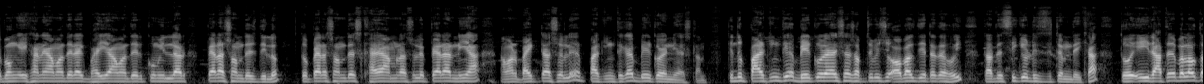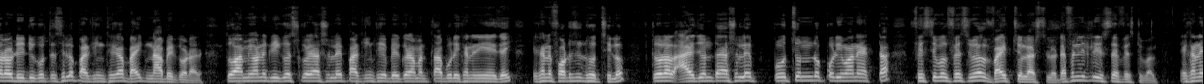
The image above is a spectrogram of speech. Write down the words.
এবং এখানে আমাদের এক ভাইয়া আমাদের কুমিল্লার প্যারা সন্দেশ দিল। তো প্যারা সন্দেশ খায় আমরা আসলে প্যারা নিয়ে আমার বাইকটা আসলে পার্কিং থেকে বের করে নিয়ে আসলাম। কিন্তু পার্কিং থেকে বের করে আসা সবচেয়ে বেশি অবাক যেটাতে হই, তাদের সিকিউরিটি সিস্টেম দেখা। তো এই রাতের বেলাও তারা ডিউটি করতেছিল পার্কিং থেকে বাইক না বের করার। তো আমি অনেক রিকোয়েস্ট করে আসলে পার্কিং থেকে বের করে আমার তাবুর এখানে নিয়ে যাই। এখানে ফটোশ্যুট হচ্ছিল। টোটাল আয়োজনটা আসলে প্রচণ্ড পরিমাণে একটা ফেস্টিভ্যাল ফেস্টিভ্যাল ভাইব চলে আসছিল। ডেফিনেটলি ইটস এ ফেস্টিভ্যাল এখানে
